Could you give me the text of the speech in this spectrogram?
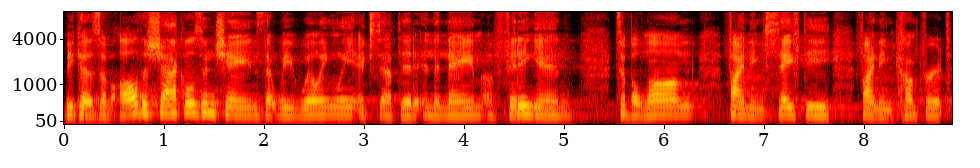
because of all the shackles and chains that we willingly accepted in the name of fitting in, to belong, finding safety, finding comfort,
